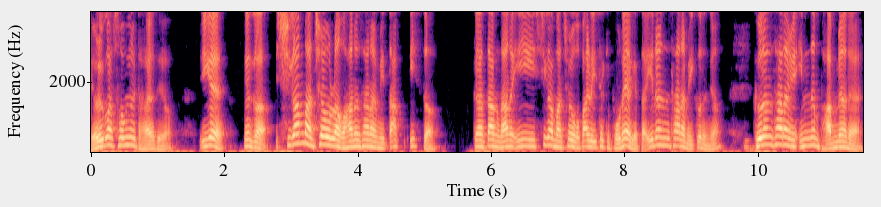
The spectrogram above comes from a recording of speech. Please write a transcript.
열과 성의를 다해야 돼요. 이게 그러니까 시간만 채우려고 하는 사람이 딱 있어. 그냥 딱 나는 이 시간만 채우고 빨리 이 새끼 보내야겠다. 이런 사람이 있거든요. 그런 사람이 있는 반면에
